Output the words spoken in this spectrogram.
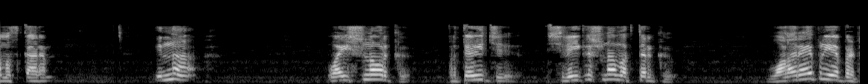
നമസ്കാരം. ഇന്ന് വൈഷ്ണവർക്ക് പ്രത്യേകിച്ച് ശ്രീകൃഷ്ണ ഭക്തർക്ക് വളരെ പ്രിയപ്പെട്ട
